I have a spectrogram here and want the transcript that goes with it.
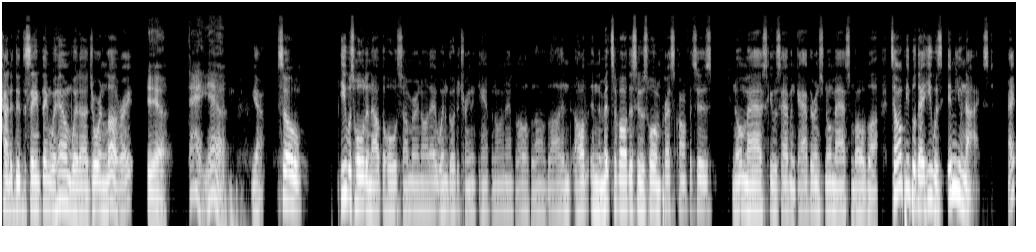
kind of did the same thing with him with uh, Jordan Love, right? Yeah. Dang, yeah. Yeah. So he was holding out the whole summer and all that, wouldn't go to training camp and all that, blah, blah, blah, blah. And all in the midst of all this, he was holding press conferences, no mask. He was having gatherings, no mask, and blah, blah, blah. Telling people that he was immunized. right?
